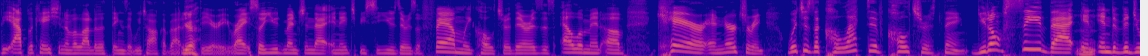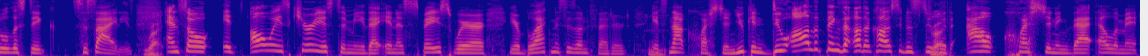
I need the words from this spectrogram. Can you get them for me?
the application of a lot of the things that we talk about Yeah. in theory, right? So you'd mentioned that in HBCUs there is a family culture, there is this element of care and nurturing, which is a collective culture thing. You don't see that in individualistic societies. Mm-hmm. Right. And so it's always curious to me that in a space where your blackness is unfettered, it's not questioned. You can do all the things that other college students do Mm-hmm. Right. without questioning that element.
